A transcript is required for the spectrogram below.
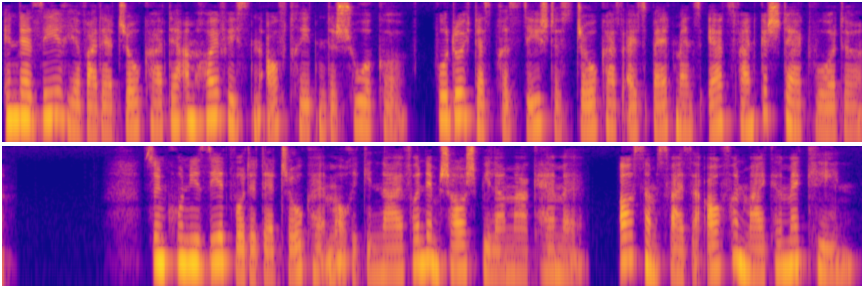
In der Serie war der Joker der am häufigsten auftretende Schurke, wodurch das Prestige des Jokers als Batmans Erzfeind gestärkt wurde. Synchronisiert wurde der Joker im Original von dem Schauspieler Mark Hamill, ausnahmsweise auch von Michael McKean.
